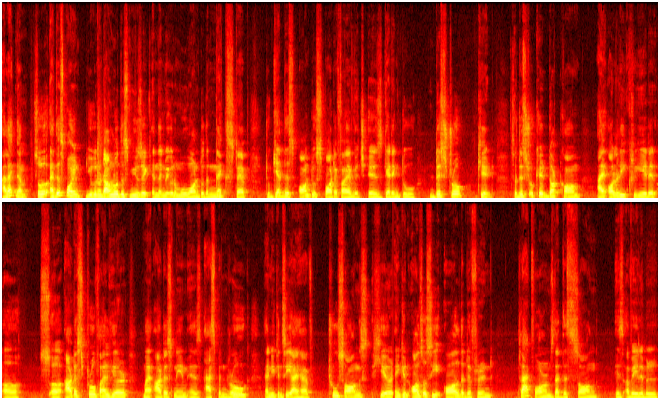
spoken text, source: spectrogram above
I like them. So at this point, you're going to download this music and then we're going to move on to the next step to get this onto Spotify, which is getting to DistroKid. So distrokid.com I already created a, a artist profile here. My artist name is Aspen Rogue and you can see I have two songs here and you can also see all the different platforms that this song is available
